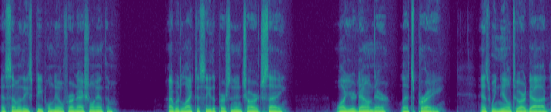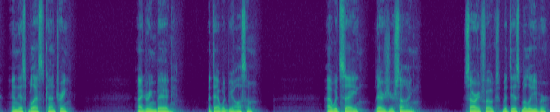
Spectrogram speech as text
as some of these people kneel for our national anthem, I would like to see the person in charge say, While you're down there, let's pray as we kneel to our God in this blessed country. I dream big, but that would be awesome. I would say, There's your sign. Sorry, folks, but this believer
